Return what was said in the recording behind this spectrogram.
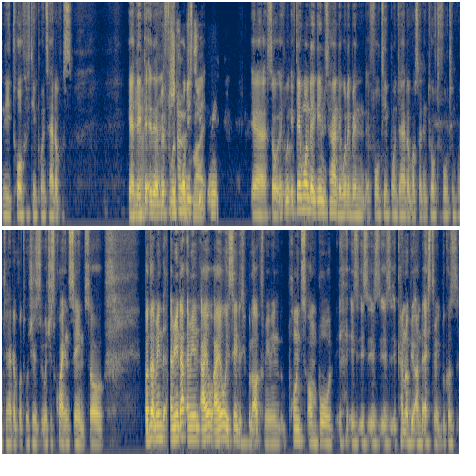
need 12, 15 points ahead of us. Yeah, yeah. they did before, before these like... I mean, yeah, so if, if they won their games hand, they would have been 14 points ahead of us. I think 12 to 14 points ahead of us, which is which is quite insane. So but I mean, I mean, that, I mean, I, I always say this. People ask me. I mean, points on board is is, is, is it cannot be underestimated because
